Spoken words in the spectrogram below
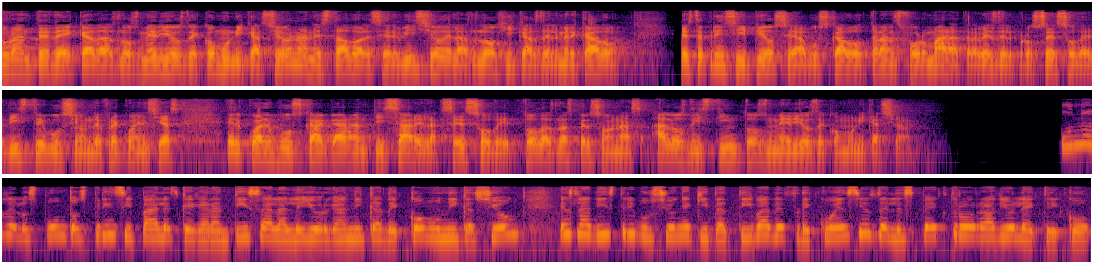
Durante décadas los medios de comunicación han estado al servicio de las lógicas del mercado. Este principio se ha buscado transformar a través del proceso de distribución de frecuencias, el cual busca garantizar el acceso de todas las personas a los distintos medios de comunicación. Uno de los puntos principales que garantiza la Ley Orgánica de Comunicación es la distribución equitativa de frecuencias del espectro radioeléctrico,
